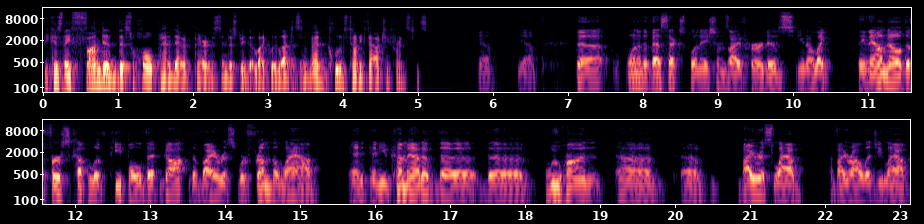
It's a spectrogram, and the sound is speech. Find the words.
because they funded this whole pandemic preparedness industry that likely led to this, and that includes Tony Fauci, for instance. Yeah, yeah. The one of the best explanations I've heard is, you know, like they now know the first couple of people that got the virus were from the lab and and you come out of the the Wuhan uh, uh, virus lab, a virology lab,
